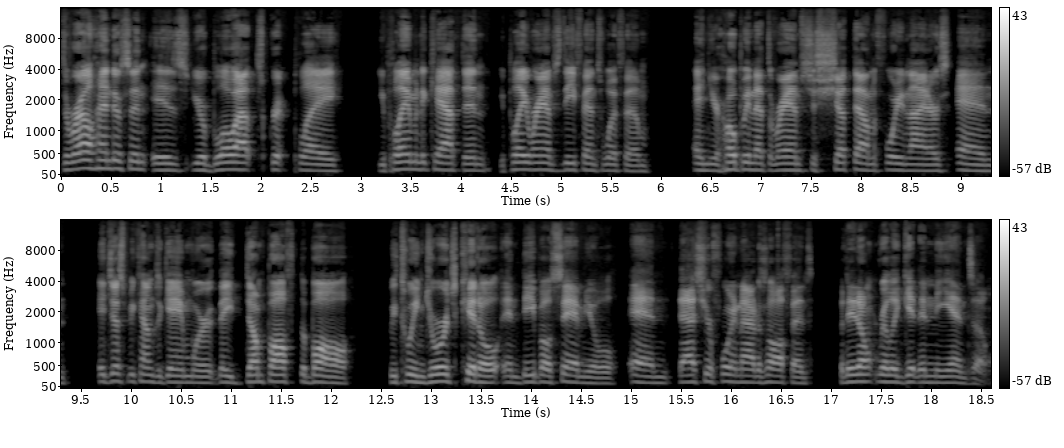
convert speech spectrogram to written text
Darrell Henderson is your blowout script play. You play him in the captain. You play Rams defense with him and you're hoping that the Rams just shut down the 49ers and it just becomes a game where they dump off the ball between George Kittle and Deebo Samuel and that's your 49ers offense, but they don't really get in the end zone.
